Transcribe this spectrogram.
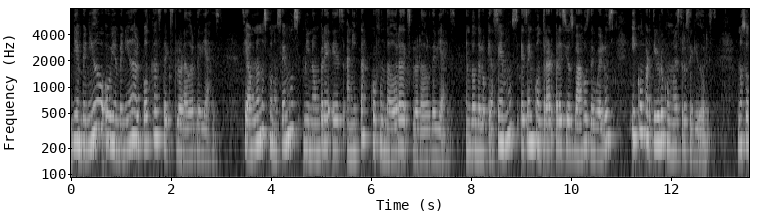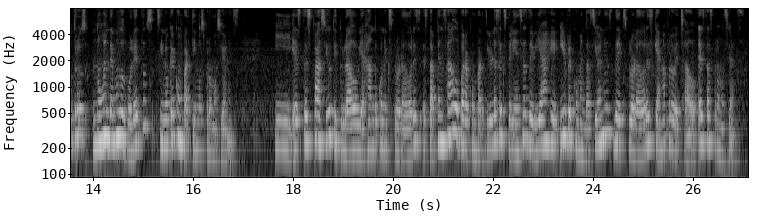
Bienvenido o bienvenida al podcast de Explorador de Viajes. Si aún no nos conocemos, mi nombre es Anita, cofundadora de Explorador de Viajes, en donde lo que hacemos es encontrar precios bajos de vuelos y compartirlo con nuestros seguidores. Nosotros no vendemos los boletos, sino que compartimos promociones. Y este espacio, titulado Viajando con Exploradores, está pensado para compartir las experiencias de viaje y recomendaciones de exploradores que han aprovechado estas promociones.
